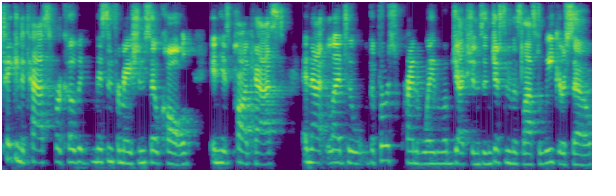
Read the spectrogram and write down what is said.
taken to task for COVID misinformation, so called, in his podcast, and that led to the first kind of wave of objections, and just in this last week or so.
